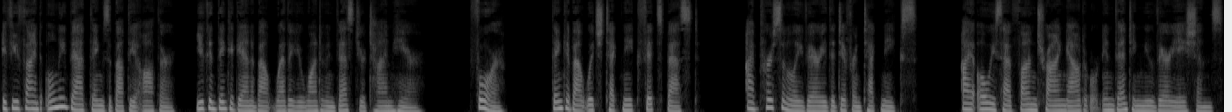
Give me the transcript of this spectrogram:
If you find only bad things about the author, you can think again about whether you want to invest your time here. 4. Think about which technique fits best. I personally vary the different techniques. I always have fun trying out or inventing new variations.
